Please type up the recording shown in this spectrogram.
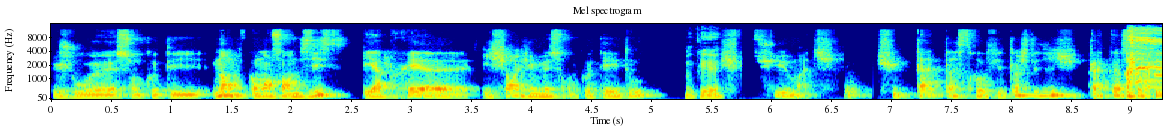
Je joue euh, sur le côté. Non, je commence en 10 et après, il change, il me met sur le côté et tout. Ok. Je le match. Je suis catastrophique. Quand je te dis, je suis catastrophique.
